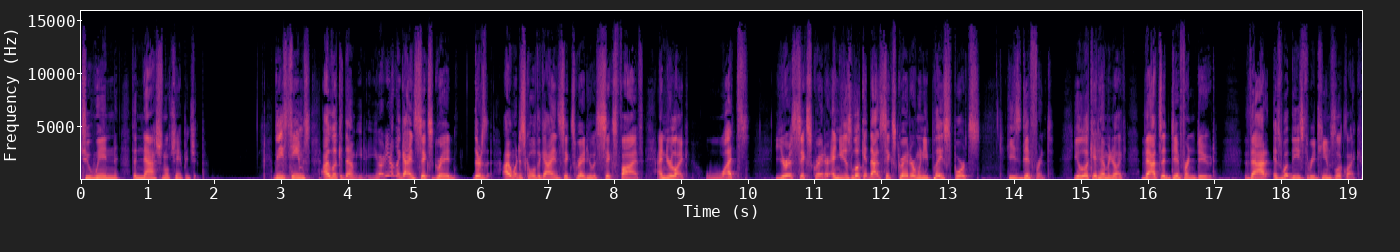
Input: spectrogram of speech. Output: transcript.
to win the national championship. These teams, I look at them, you already know the guy in sixth grade. There's I went to school with a guy in sixth grade who was six five, and you're like, what? You're a sixth grader? And you just look at that sixth grader when he plays sports, he's different. You look at him and you're like, that's a different dude. That is what these three teams look like.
